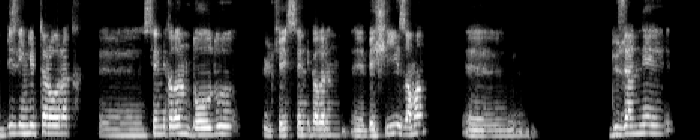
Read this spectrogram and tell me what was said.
biz İngiltere olarak e, sendikaların doğduğu ülkeyiz, sendikaların beşiğiyiz ama düzenli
